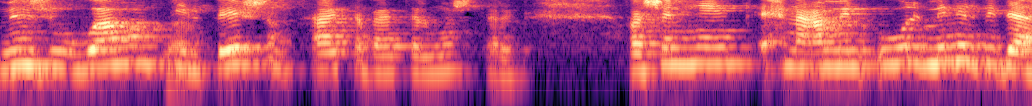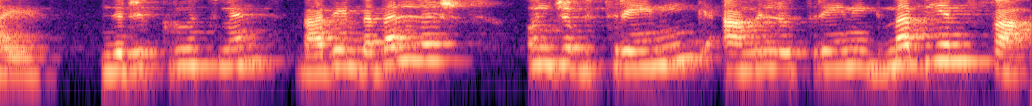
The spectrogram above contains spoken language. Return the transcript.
من جواهم في ال passion هاي تبعت المشترك. فعشان هيك إحنا عم نقول من البداية من ال recruitment بعدين ببلش on job training أعمل له training ما بينفع.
